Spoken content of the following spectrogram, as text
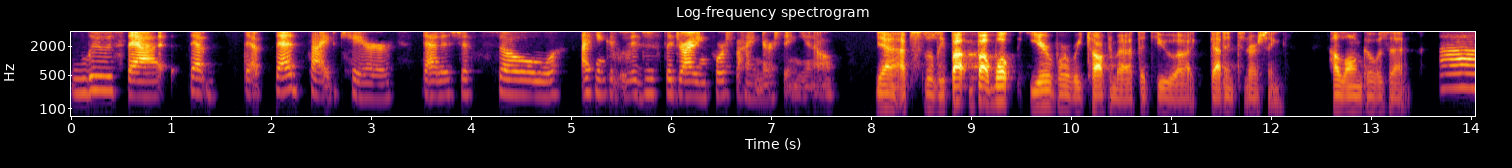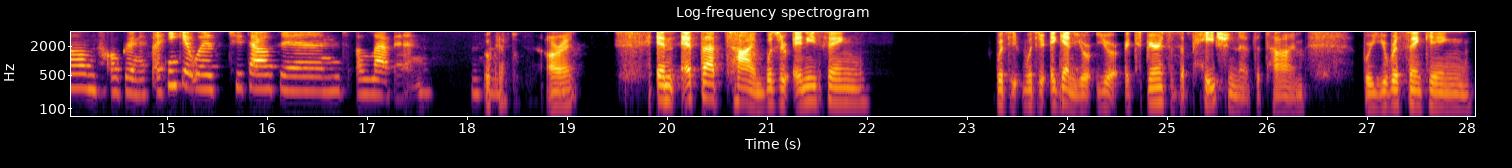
lose that that that bedside care that is just so. I think it was just the driving force behind nursing. You know. Yeah, absolutely. But but what year were we talking about that you uh, got into nursing? How long ago was that? Um. Oh goodness, I think it was 2011. Mm-hmm. Okay. All right. And at that time, was there anything with with your again your your experience as a patient at the time where you were thinking,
